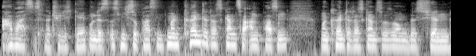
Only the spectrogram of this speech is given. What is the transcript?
Aber es ist natürlich gelb und es ist nicht so passend. Man könnte das Ganze anpassen. Man könnte das Ganze so ein bisschen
